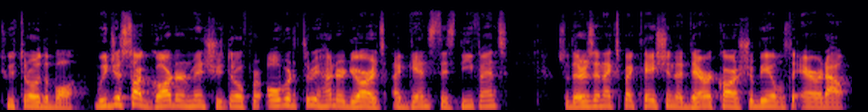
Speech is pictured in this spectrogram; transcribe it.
to throw the ball. We just saw Gardner Minshew throw for over 300 yards against this defense, so there's an expectation that Derek Carr should be able to air it out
